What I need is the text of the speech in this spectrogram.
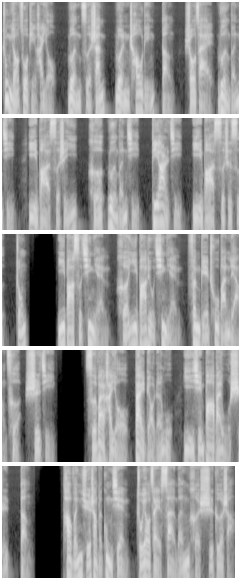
重要作品还有《论自山》《论超灵》等，收在《论文集》一八四十一和《论文集》第二集一八四十四中。一八四七年和一八六七年分别出版两册诗集。此外还有《代表人物》一千八百五十等。他文学上的贡献主要在散文和诗歌上。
